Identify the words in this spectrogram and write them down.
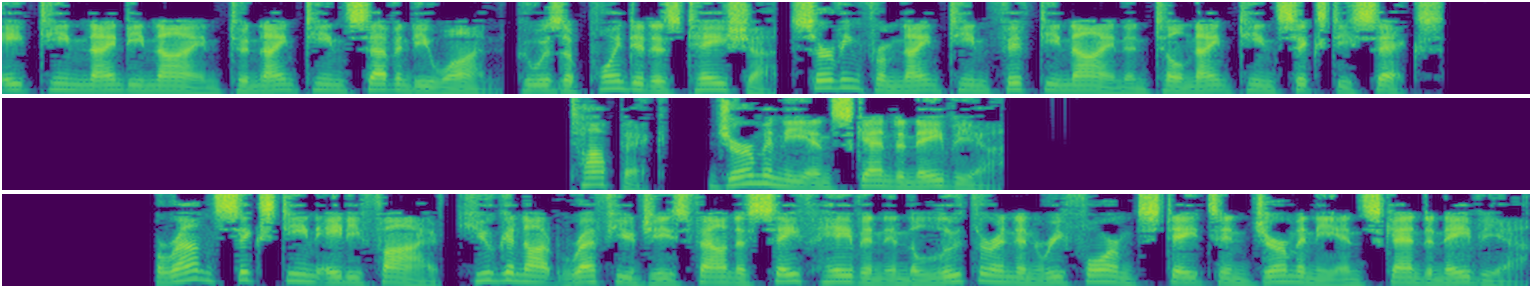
(1899–1971), who was appointed as Taoiseach, serving from 1959 until 1966. Topic: Germany and Scandinavia. Around 1685, Huguenot refugees found a safe haven in the Lutheran and Reformed states in Germany and Scandinavia.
